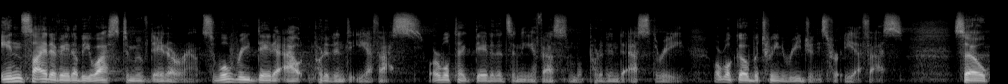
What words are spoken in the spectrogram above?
inside of AWS to move data around. So we'll read data out and put it into EFS, or we'll take data that's in EFS and we'll put it into S3, or we'll go between regions for EFS. So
